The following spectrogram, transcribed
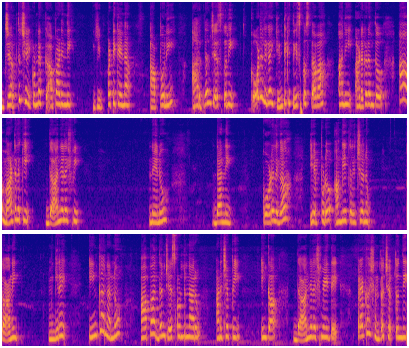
జప్తు చేయకుండా కాపాడింది. ఇప్పటికైనా అప్పుని అర్థం చేసుకుని కోడలిగా ఇంటికి తీసుకొస్తావా అని అడగడంతో ఆ మాటలకి ధాన్యలక్ష్మి నేను దాన్ని కోడలిగా ఎప్పుడో అంగీకరించాను. కానీ మీరే ఇంకా నన్ను అపార్థం చేసుకుంటున్నారు. అని చెప్పి ఇంకా ధాన్యలక్ష్మి అయితే ప్రకాశంతో చెప్తుంది.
